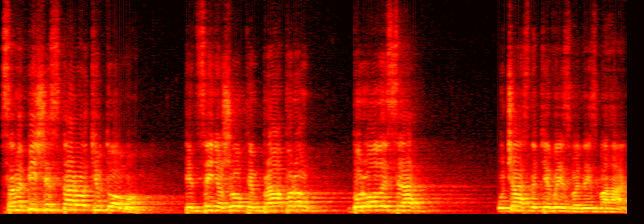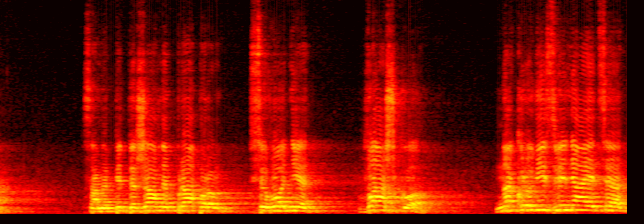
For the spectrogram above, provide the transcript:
Саме більше ста років тому під синьо-жовтим прапором боролися учасники визвольних змагань. Саме під державним прапором сьогодні важко на крові звільняється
